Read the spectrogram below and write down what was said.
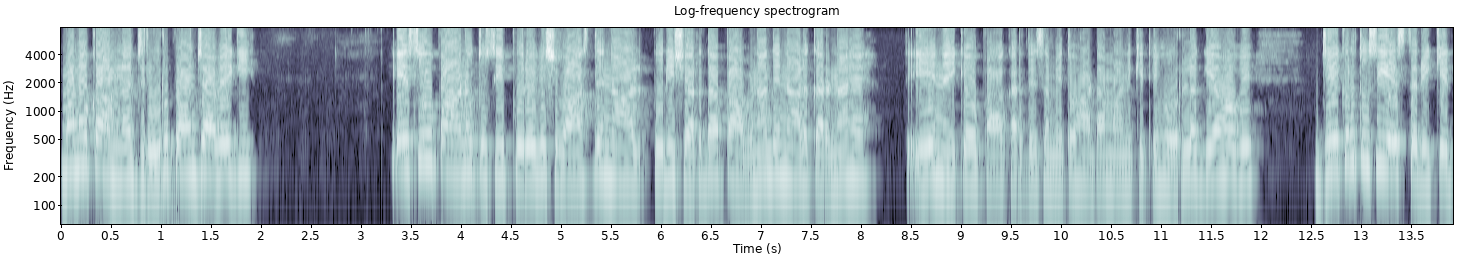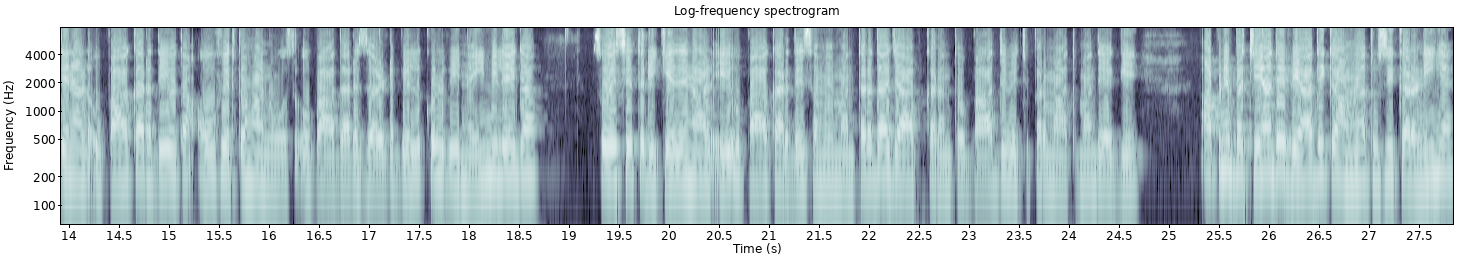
ਮਨੋਕਾਮਨਾ ਜ਼ਰੂਰ ਪਹੁੰਚ ਜਾਵੇਗੀ। ਇਸ ਉਪਾਅ ਨੂੰ ਤੁਸੀਂ ਪੂਰੇ ਵਿਸ਼ਵਾਸ ਦੇ ਨਾਲ, ਪੂਰੀ ਸ਼ਰਧਾ ਭਾਵਨਾ ਦੇ ਨਾਲ ਕਰਨਾ ਹੈ ਤੇ ਇਹ ਨਹੀਂ ਕਿ ਉਪਾਅ ਕਰਦੇ ਸਮੇਂ ਤੁਹਾਡਾ ਮਨ ਕਿਤੇ ਹੋਰ ਲੱਗਿਆ ਹੋਵੇ। ਜੇਕਰ ਤੁਸੀਂ ਇਸ ਤਰੀਕੇ ਦੇ ਨਾਲ ਉਪਾਅ ਕਰਦੇ ਹੋ ਤਾਂ ਉਹ ਫਿਰ ਤੁਹਾਨੂੰ ਉਸ ਉਪਾਅ ਦਾ ਰਿਜ਼ਲਟ ਬਿਲਕੁਲ ਵੀ ਨਹੀਂ ਮਿਲੇਗਾ। ਸੋ ਇਸੇ ਤਰੀਕੇ ਦੇ ਨਾਲ ਇਹ ਉਪਾਅ ਕਰਦੇ ਸਮੇਂ ਮੰਤਰ ਦਾ ਜਾਪ ਕਰਨ ਤੋਂ ਬਾਅਦ ਦੇ ਵਿੱਚ ਪਰਮਾਤਮਾ ਦੇ ਅੱਗੇ, ਆਪਣੇ ਬੱਚਿਆਂ ਦੇ ਵਿਆਹ ਦੀ ਕਾਮਨਾ ਤੁਸੀਂ ਕਰਨੀ ਹੈ,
